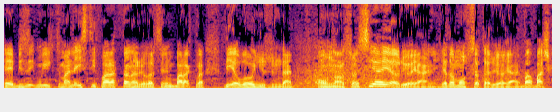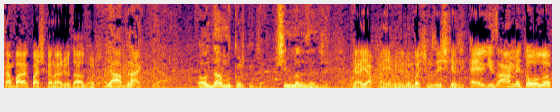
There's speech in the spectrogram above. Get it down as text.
E, bizi büyük ihtimalle istihbarattan arıyorlar. Senin barakla diyaloğun yüzünden. Ondan sonra CIA arıyor yani. Ya da Mossad arıyor yani. Ba- başkan, barak başkan arıyor daha doğrusu. Ya bırak ya. Ondan mı korkacaksın? Şimmalı zenci. Ya yapma yemin ediyorum başımıza iş gelecek. Elgiz Ahmetoğlu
